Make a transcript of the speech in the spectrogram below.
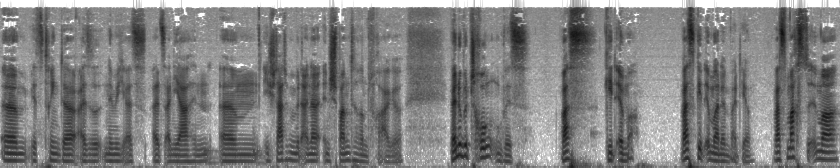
Ähm, jetzt trinkt er, also nehme ich als, als ein Ja hin. Ähm, ich starte mit einer entspannteren Frage. Wenn du betrunken bist, was geht immer? Was geht immer denn bei dir? Was machst du immer?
